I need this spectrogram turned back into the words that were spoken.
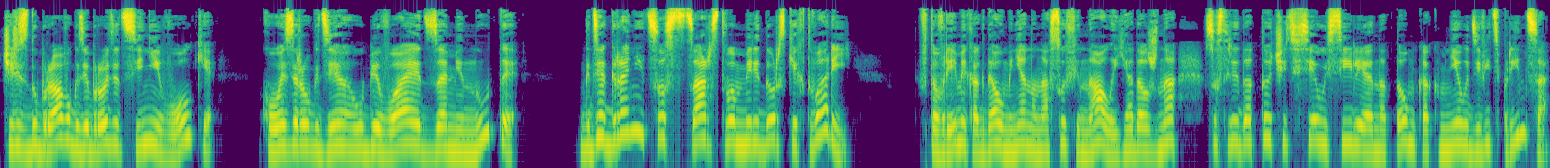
через Дубраву, где бродят синие волки, к озеру, где убивает за минуты, где граница с царством меридорских тварей, в то время, когда у меня на носу финал, и я должна сосредоточить все усилия на том, как мне удивить принца?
